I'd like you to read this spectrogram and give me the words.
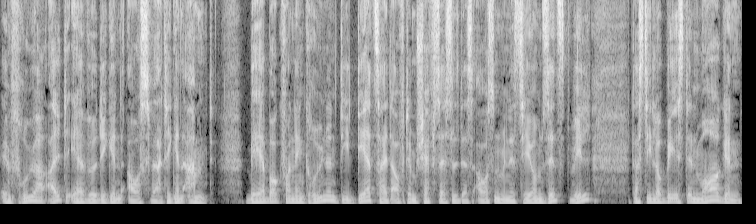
im früher altehrwürdigen Auswärtigen Amt. Baerbock von den Grünen, die derzeit auf dem Chefsessel des Außenministeriums sitzt, will, dass die Lobbyistin Morgan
